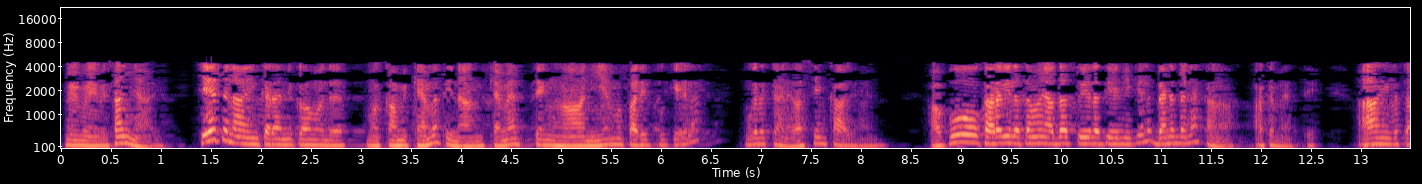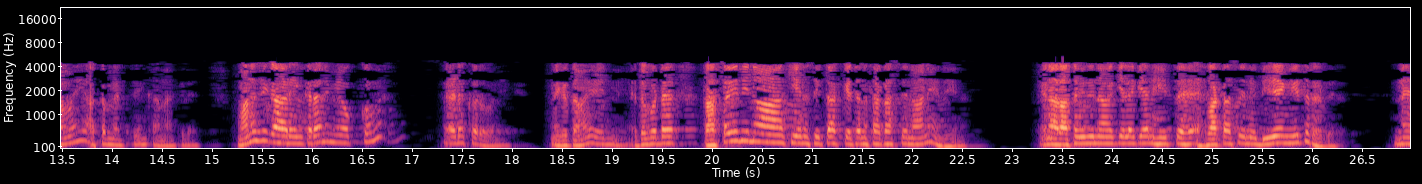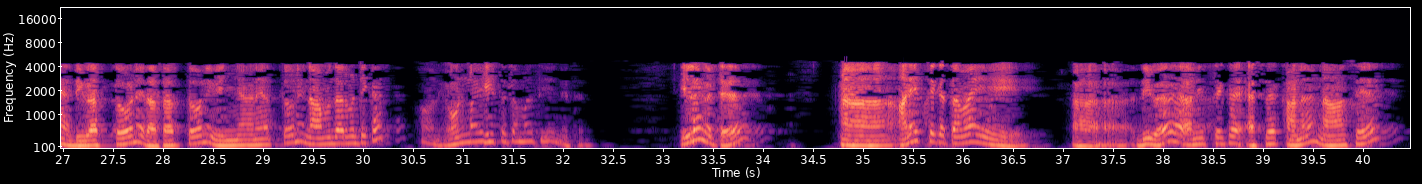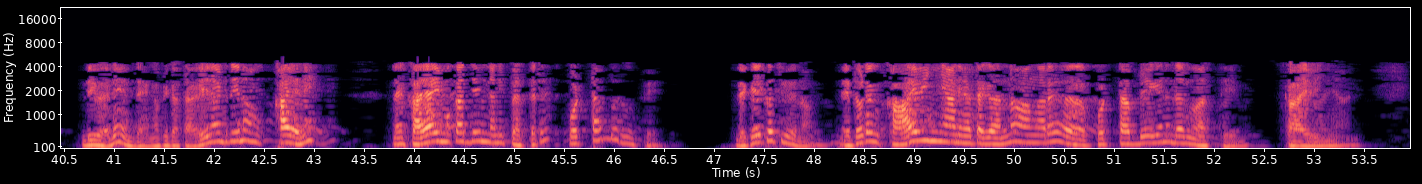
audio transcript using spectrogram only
මේ මේ සංඥාවයි. චේතනාවෙන් කරන්නේ කොහොමද? මම කැමති නම් කැමැත්තෙන් හානියම පරිප්පු කියලා මොකද කියන්නේ? රසයෙන් කාගෙන යනවා. අපෝ කරවිල තමයි අදත් වේලා තියෙන්නේ කියලා බැන බැන කනවා අකමැත්තේ. ආන් ඒක තමයි අකමැත්තෙන් කනවා කියලා. මානසිකාරයෙන් කරන්නේ මේ ඔක්කොම වැඩ කරන එක. මේක තමයි වෙන්නේ. එතකොට රස විඳිනවා කියන සිතක් එතන සකස් වෙනවා නේද එහෙනම්? එහෙනම් රස විඳිනවා කියලා කියන්නේ හිත සකස් වෙන්නේ දිවෙන් විතරද? නෑ දිවත් ඕනේ, රසත් ඕනේ, විඥානයත් ඕනේ, නාම ධර්ම ටිකක් ඕනේ. ඔන්න ඒ හිත තමයි තියෙන්නේ එතන. ඊළඟට අනිත් එක තමයි දිව, අනිත් එක ඇස, කන, නාසය, දිව නේද? දැන් අපි කතා කරේ. ඊළඟට තියෙනවා කයනේ. දැන් කයයි මොකක්ද වෙන්නේ අනිත් පැත්තට? පොට්ටබ්බ රූපේ. දෙක එකතු වෙනවා. එතකොට කාය විඥානයට ගන්නවා අර පොට්ටබ්බේ ගැන දැනුවත් වීම. කාය විඥානය.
